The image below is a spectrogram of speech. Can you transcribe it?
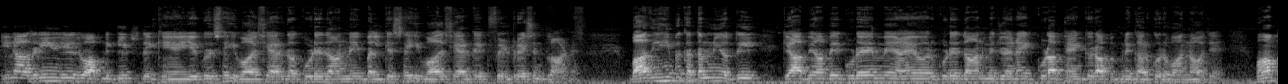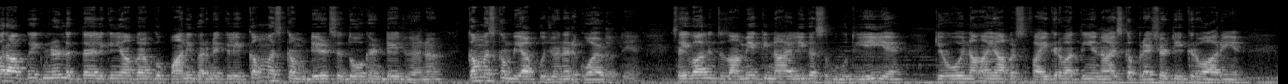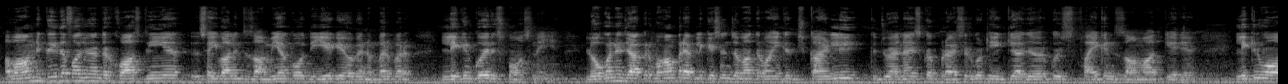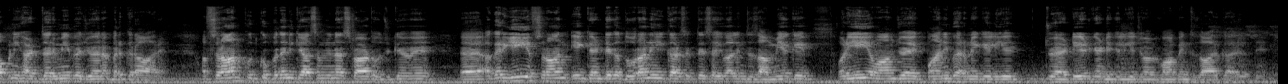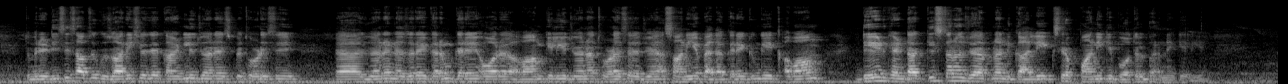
जी नाजरीन, ये जो आपने क्लिप्स देखे हैं, ये कोई सही वाल शहर का कूड़ेदान नहीं, बल्कि सही वाल शहर का एक फिल्ट्रेशन प्लांट है। बात यहीं पे ख़त्म नहीं होती कि आप यहाँ पे कूड़े में आए और कूड़ेदान में जो है ना एक कूड़ा फेंक कर आप अपने घर को रवाना हो जाए। वहाँ पर आपको एक मिनट लगता है, लेकिन यहाँ पर आपको पानी भरने के लिए कम अज़ कम डेढ़ से दो घंटे जो है ना, कम अज़ कम भी आपको जो है ना रिक्वायर्ड होते हैं। सही वाल इंतज़ामिया की नाहली का सबूत यही है कि वो ना यहाँ पर सफ़ाई करवाती हैं, ना इसका प्रेशर ठीक करवा रही हैं। अवाम ने कई दफ़ा जो है दरख्वास्त दी है, सही वाल इंतज़ामिया को, दिए गए हुए नंबर पर, लेकिन कोई रिस्पॉन्स नहीं है। लोगों ने जाकर वहाँ पर एप्लीकेशन जमा करवाई कि काइंडली जो है ना इसका प्रेशर को ठीक किया जाए और कोई सफ़ाई के इंतज़ाम किए जाएँ। लेकिन वो अपनी हट दरमी पर जो है ना बरकरार है। अफसरान खुद को पता नहीं क्या समझना स्टार्ट हो चुके हैं। अगर यही अफसरान एक घंटे का दौरा नहीं कर सकते सही वाले इंतजामिया के, और यही अवाम जो है पानी भरने के लिए जो है डेढ़ घंटे के लिए जो है वहाँ पर इंतज़ार कर रहे होते हैं। तो मेरे डी साहब से गुजारिश है कि काइंडली जो है ना इस पर थोड़ी सी जो है ना, नज़र गर्म करें और आवाम के लिए जो है ना, थोड़ा सा जो है आसानियाँ पैदा करें, क्योंकि एक आवाम डेढ़ घंटा किस तरह जो है अपना निकाले एक सिर्फ़ पानी की बोतल भरने के लिए।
